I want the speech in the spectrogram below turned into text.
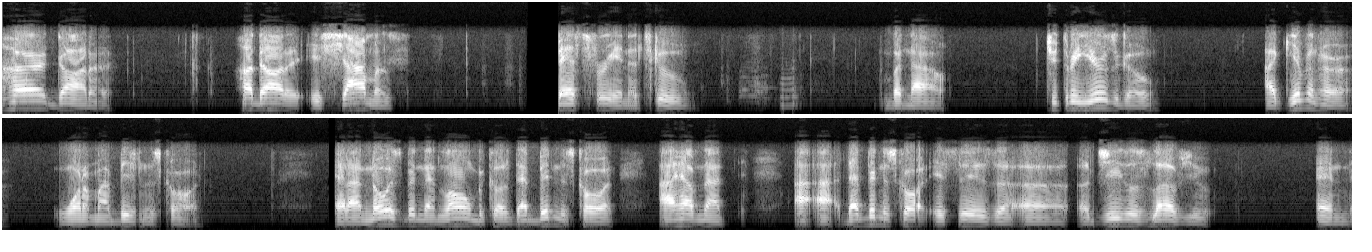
her daughter, her daughter is Shama's best friend at school. But now, two, three years ago, I given her one of my business cards. And I know it's been that long because that business card, I have not. I, I, that business card it says uh, uh, uh, Jesus loves you, and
